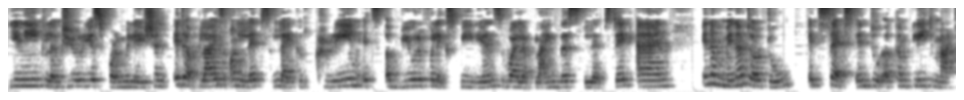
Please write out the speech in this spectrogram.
unique, luxurious formulation. It applies on lips like a cream. It's a beautiful experience while applying this lipstick and in a minute or two, it sets into a complete matte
